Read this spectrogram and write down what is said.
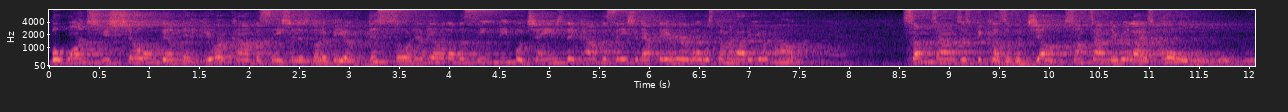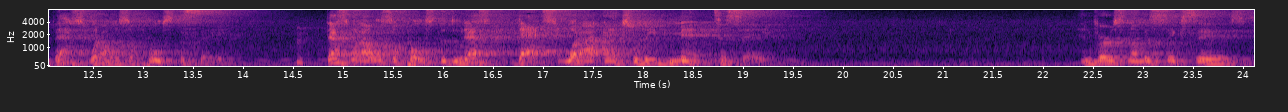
but once you show them that your conversation is going to be of this sort, have y'all ever seen people change their conversation after they heard what was coming out of your mouth? Sometimes it's because of a jump. Sometimes they realize, oh, that's what I was supposed to say. That's what I was supposed to do. That's, that's what I actually meant to say. And verse number six says,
